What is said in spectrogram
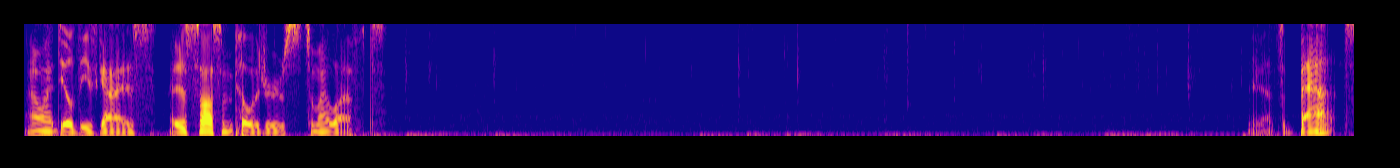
I don't want to deal with these guys. I just saw some pillagers to my left. Maybe that's a bat.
